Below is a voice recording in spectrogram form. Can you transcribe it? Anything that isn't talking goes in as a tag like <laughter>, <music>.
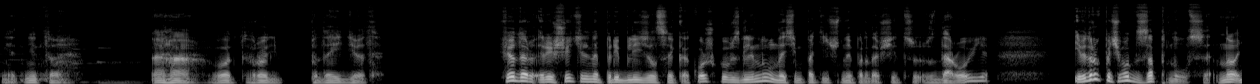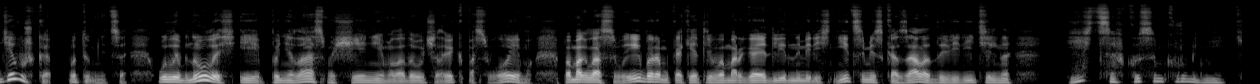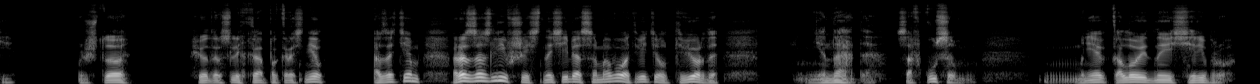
Нет, не то. Ага, вот вроде подойдет. Федор решительно приблизился к окошку, взглянул на симпатичную продавщицу здоровья и вдруг почему-то запнулся. Но девушка, вот умница, улыбнулась и поняла смущение молодого человека по-своему, помогла с выбором, кокетливо моргая длинными ресницами, сказала доверительно — есть со вкусом клубники. — Что? — Федор слегка покраснел, а затем, разозлившись на себя самого, ответил твердо. — Не надо. Со вкусом. Мне коллоидное серебро.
